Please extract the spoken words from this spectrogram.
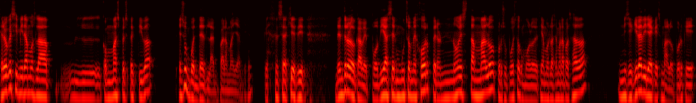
creo que si miramos la con más perspectiva, es un buen deadline para Miami. ¿eh? o sea, quiero decir, dentro de lo que cabe, podía ser mucho mejor, pero no es tan malo, por supuesto, como lo decíamos la semana pasada. Ni siquiera diría que es malo, porque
